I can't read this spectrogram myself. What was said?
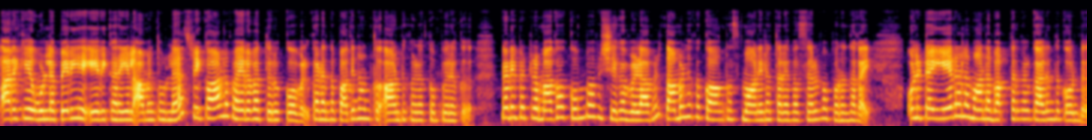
அருகே உள்ள பெரிய ஏரிக்கரையில் அமைந்துள்ள ஸ்ரீ கால பைரவர் திருக்கோவில் கடந்த பதினான்கு ஆண்டுகளுக்கு பிறகு நடைபெற்ற மகா கும்பாபிஷேக விழாவில் தமிழக காங்கிரஸ் மாநில தலைவர் செல்வ புரந்தகை உள்ளிட்ட ஏராளமான பக்தர்கள் கலந்து கொண்டு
